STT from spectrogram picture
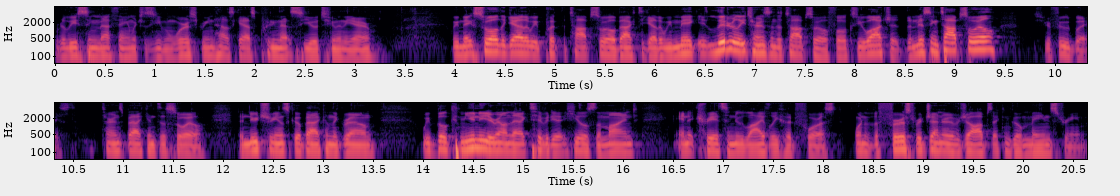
releasing methane, which is an even worse greenhouse gas, putting that CO2 in the air. We make soil together, we put the topsoil back together, we make, it literally turns into topsoil, folks. You watch it. The missing topsoil is your food waste. It turns back into soil. The nutrients go back in the ground. We build community around that activity that heals the mind, and it creates a new livelihood for us. One of the first regenerative jobs that can go mainstream.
